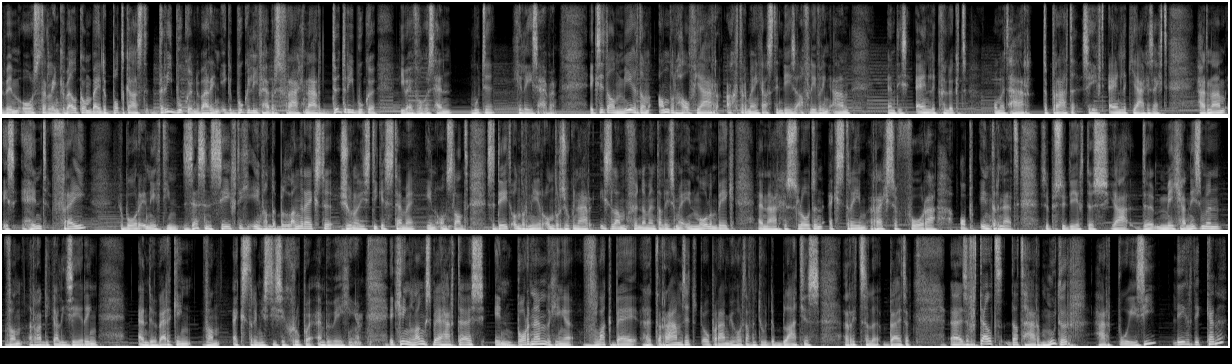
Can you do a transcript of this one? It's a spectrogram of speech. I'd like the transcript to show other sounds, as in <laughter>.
Wim Oosterlink. Welkom bij de podcast Drie Boeken, waarin ik boekenliefhebbers vraag naar de drie boeken die wij volgens hen moeten gelezen hebben. Ik zit al meer dan anderhalf jaar achter mijn gast in deze aflevering aan en het is eindelijk gelukt om met haar te praten. Ze heeft eindelijk ja gezegd. Haar naam is Hint Vrij. Geboren in 1976, een van de belangrijkste journalistieke stemmen in ons land. Ze deed onder meer onderzoek naar islamfundamentalisme in Molenbeek en naar gesloten extreemrechtse fora op internet. Ze bestudeert dus ja, de mechanismen van radicalisering en de werking van extremistische groepen en bewegingen. Ik ging langs bij haar thuis in Bornem. We gingen vlakbij het raam zitten, het open raam. Je hoort af en toe de blaadjes ritselen buiten. Uh, ze vertelt dat haar moeder haar poëzie leerde kennen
